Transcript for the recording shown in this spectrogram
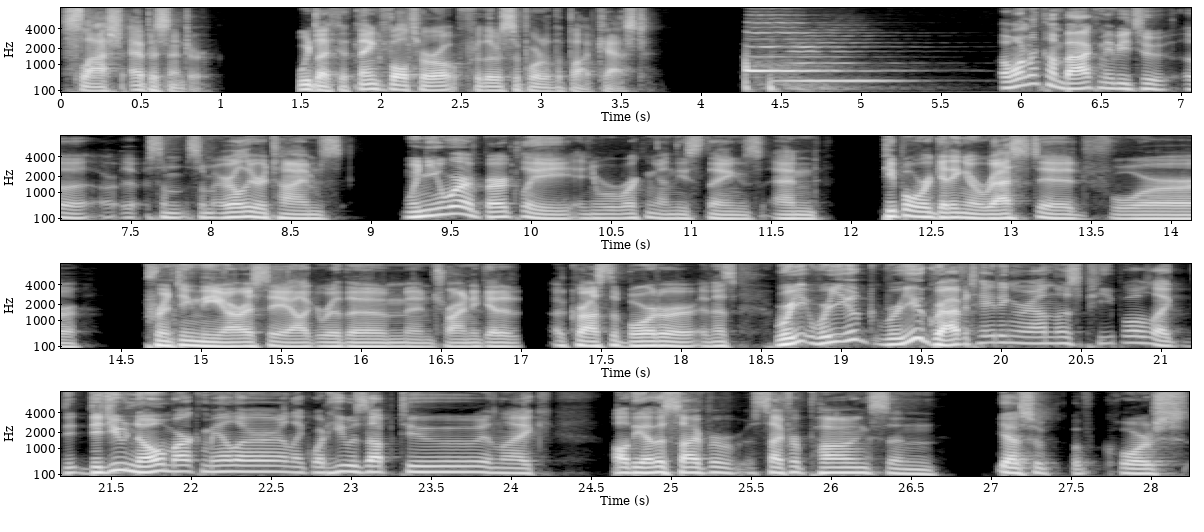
slash epicenter. We'd like to thank Vaultoro for their support of the podcast. I want to come back maybe to uh, some some earlier times when you were at Berkeley and you were working on these things, and people were getting arrested for printing the RSA algorithm and trying to get it across the border. And that's were you were you were you gravitating around those people? Like, did, did you know Mark Miller and like what he was up to and like all the other cypher cypherpunks and yes, of, of course.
